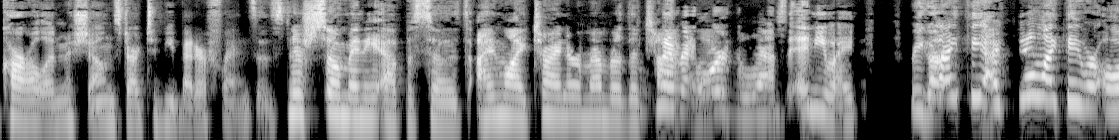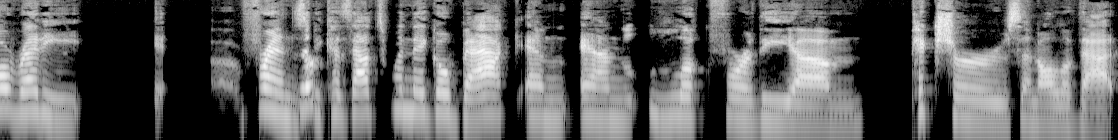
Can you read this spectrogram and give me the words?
Carl and Michonne start to be better friends and stuff. There's so many episodes. I'm like trying to remember the time. Anyway, regard- but I think I feel like they were already uh, friends yep. because that's when they go back and and look for the um pictures and all of that.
